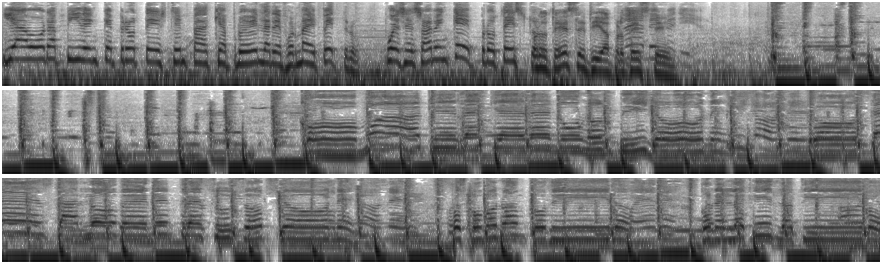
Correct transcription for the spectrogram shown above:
Y ahora piden que protesten para que aprueben la reforma de Petro. Pues ¿saben qué? Protesto. Proteste, tía, proteste. Pues como no han podido con el legislativo,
